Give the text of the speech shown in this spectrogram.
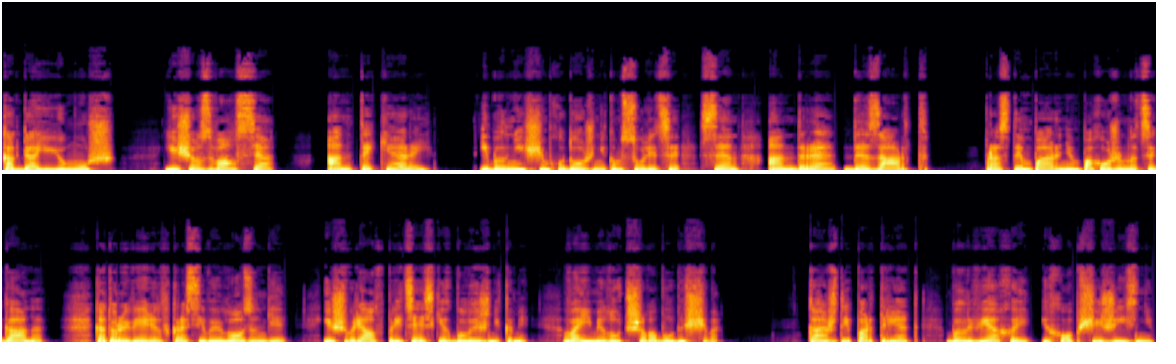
когда ее муж еще звался Антекерой и был нищим художником с улицы Сен-Андре-де-Зарт, простым парнем, похожим на цыгана, который верил в красивые лозунги и швырял в полицейских булыжниками во имя лучшего будущего. Каждый портрет был вехой их общей жизни.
